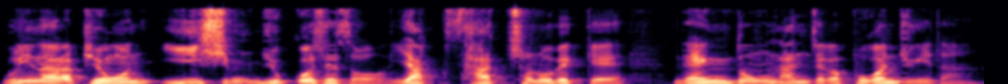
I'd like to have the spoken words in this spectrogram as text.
우리나라 병원 26곳에서 약 4,500개 냉동 난자가 보관 중이다.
